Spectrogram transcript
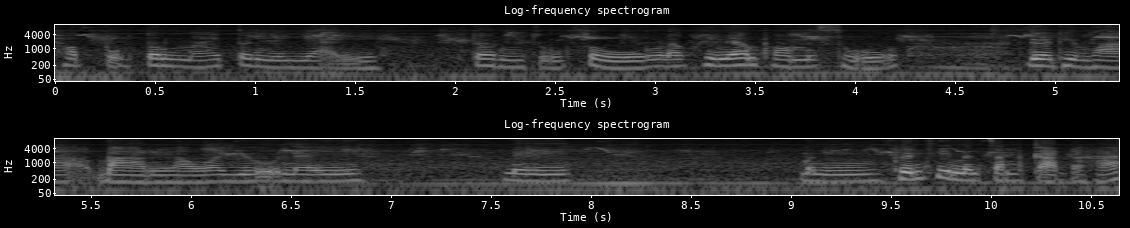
ชอบปลูกต้นไม้ต้นใหญ่ๆต้นสูงๆแล้วทีนี้พอมันสูงด้วยที่ว่าบ้านเราอยู่ในในมันพื้นที่มันจำกัดนะคะ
